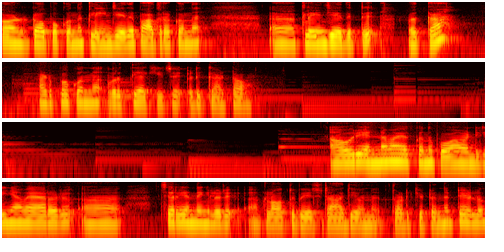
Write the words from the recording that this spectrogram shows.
കൗണ്ടർ ടോപ്പൊക്കെ ഒന്ന് ക്ലീൻ ചെയ്ത് പാത്രമൊക്കെ ഒന്ന് ക്ലീൻ ചെയ്തിട്ട് വെക്കാം. അടുപ്പൊക്കെ ഒന്ന് വൃത്തിയാക്കിയിട്ട് എടുക്കാം കേട്ടോ. ആ ഒരു എണ്ണമയൊക്കെ ഒന്ന് പോകാൻ വേണ്ടിയിട്ട് ഞാൻ വേറൊരു ചെറിയ എന്തെങ്കിലും ഒരു ക്ലോത്ത് ഉപയോഗിച്ചിട്ട് ആദ്യം ഒന്ന് തുടക്കിയിട്ട് എന്നിട്ടേ ഉള്ളൂ.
